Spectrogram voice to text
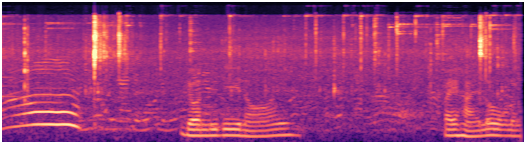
อ้าว โยนดีๆหน่อย ไปหายโลกเลย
